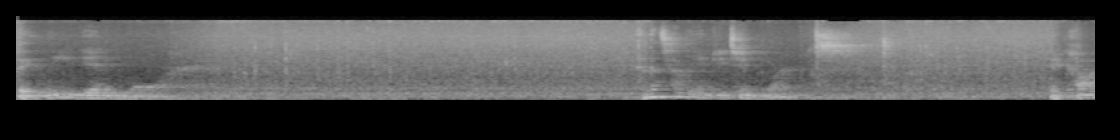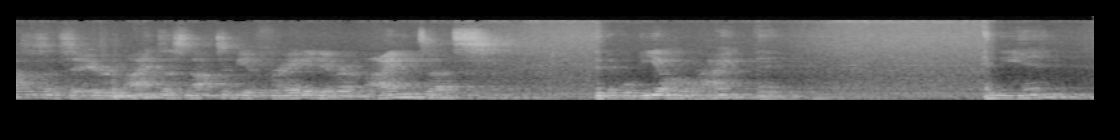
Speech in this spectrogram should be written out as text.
They leaned in more. And that's how the empty tomb works. It causes us, it reminds us not to be afraid. It reminds us that it will be all right, that in the end,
